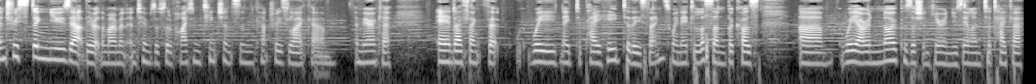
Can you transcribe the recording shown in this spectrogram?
interesting news out there at the moment in terms of sort of heightened tensions in countries like um, America. And I think that we need to pay heed to these things. We need to listen because um, we are in no position here in New Zealand to take a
